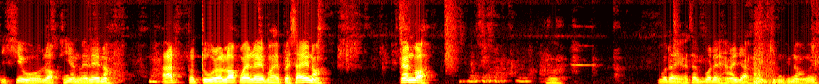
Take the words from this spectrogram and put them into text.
อีคิวล็อกเฮียนไว้เลยเนาะอัดประตูแล้วล็อกไว้เลยบ่ให้ไปใส่เนาะแม่นบ่เออบ่ได้เขาจะบ่ได้หาอยากหากินพี่น้องเอ้ย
